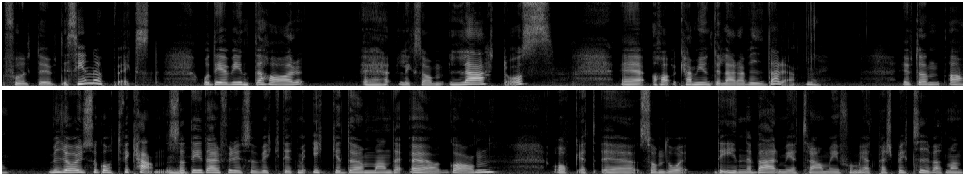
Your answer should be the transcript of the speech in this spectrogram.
fullt ut i sin uppväxt. Och det vi inte har eh, liksom lärt oss eh, kan vi ju inte lära vidare. Nej. Utan ja, vi gör ju så gott vi kan. Mm. Så det är därför det är så viktigt med icke-dömande ögon och ett, eh, som då det innebär med ett traumainformerat perspektiv. Att man,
